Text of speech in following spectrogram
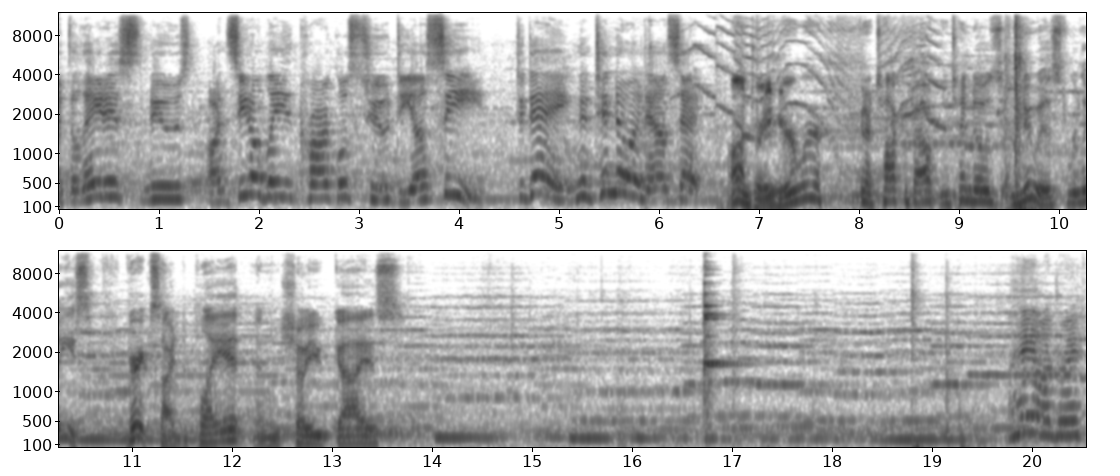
the latest news on Xenoblade Chronicles 2 DLC. Today, Nintendo announced that Andre here. We're going to talk about Nintendo's newest release. Very excited to play it and show you guys. Hey Andre,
